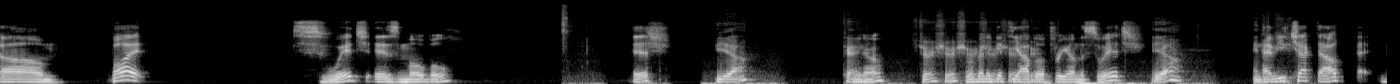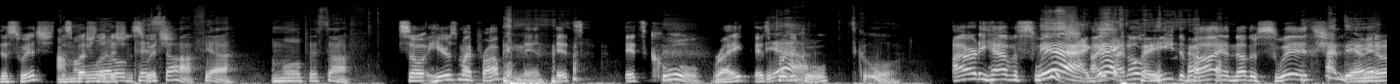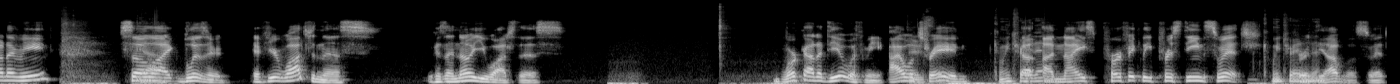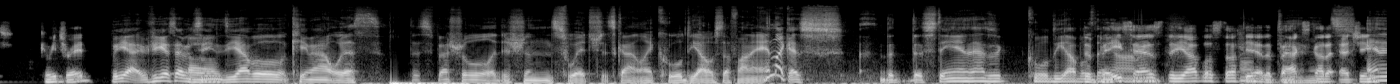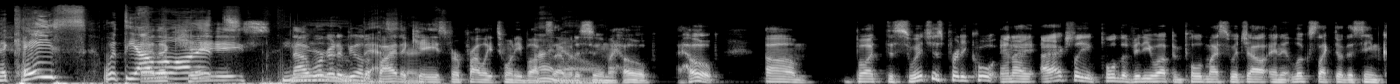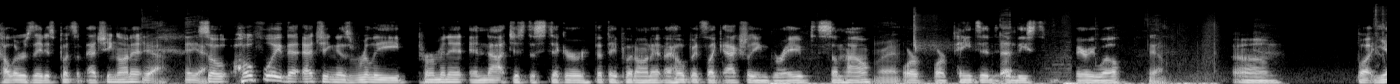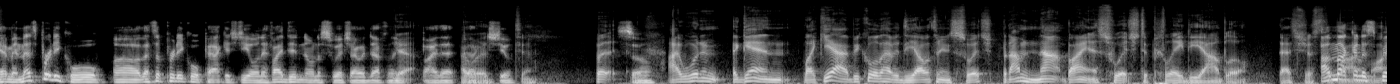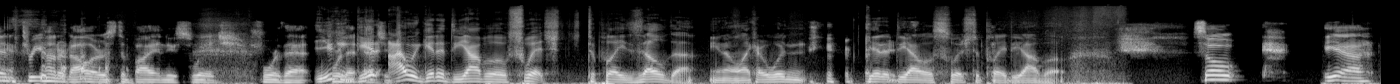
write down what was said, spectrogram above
Um, but Switch is mobile ish. Yeah. Okay. You know, Sure, sure, sure. we're gonna sure, get sure, Diablo sure. three on the Switch. Yeah. And Have did you checked out the Switch, the I'm special a little edition pissed Switch? off. Yeah. I'm a little pissed off. So here's my problem, man. It's it's cool, right? It's Yeah. pretty cool. It's cool. I already have a Switch. Yeah, I, I don't need to buy another Switch. God damn You it. know what I mean? So Yeah. like Blizzard, if you're watching this, because I know you watch this, work out a deal with me. I will Seriously. trade Can we trade a, in? a nice, perfectly pristine Switch Can we trade for a? Diablo Switch. Can we trade? But yeah, if you guys haven't seen, Um, Diablo came out with the special edition Switch. It's got like cool Diablo stuff on it, and like as the the stand has a cool Diablo. The base has the Diablo stuff. Oh, yeah, the back's damn got it. an etching. and a case with Diablo on case. it. Now we're gonna be able to buy the case for probably twenty bucks. I I, would assume. I hope. I hope. Um, but the Switch is pretty cool. And I, I actually pulled the video up and pulled my Switch out, and it looks like they're the same colors. They just put some etching on it. Yeah. Yeah. So hopefully the etching is really permanent and not just a sticker that they put on it. I hope it's like actually engraved somehow, Right. or or painted That- at least very well. yeah. Um, but yeah, man, that's pretty cool. Uh, that's a pretty cool package deal. And if I didn't own a Switch, I would definitely Yeah, buy that I would package deal. too. But So I wouldn't again like yeah, it'd be cool to have a Diablo 3 Switch, but I'm not buying a Switch to play Diablo. That's just I'm not going to spend three hundred dollars to buy a new Switch for that. You for can that get etching. I would get a Diablo Switch to play Zelda, you know, like I wouldn't get a Diablo Switch to play Diablo. So, yeah,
